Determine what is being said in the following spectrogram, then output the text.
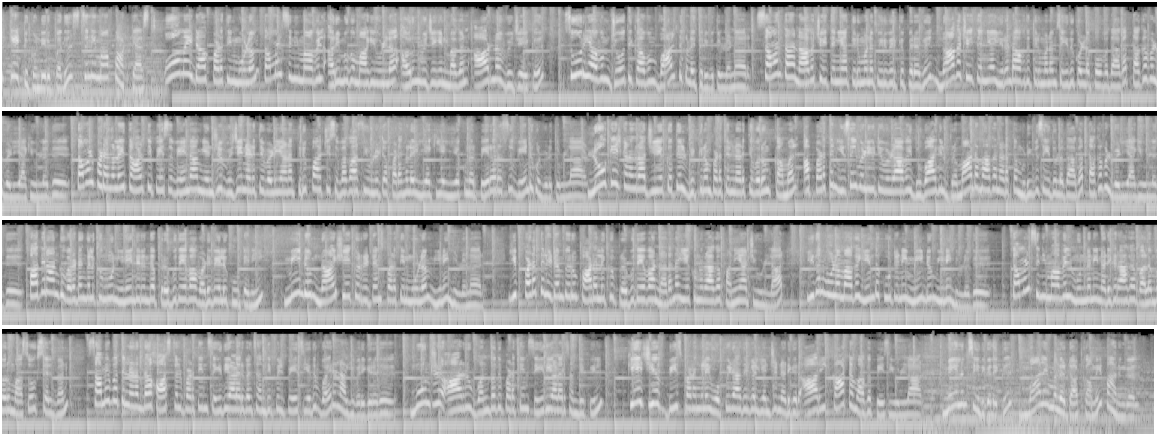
நீங்கள் கேட்டுக்கொண்டிருப்பது cinema podcast. ஓமை டாக் படத்தின் மூலம் தமிழ் சினிமாவில் அறிமுகமாகியுள்ள அருண் விஜயின் மகன் ஆர்னவ் விஜய்க்கு சூர்யாவும் ஜோதிகாவும் வாழ்த்துக்களை தெரிவித்துள்ளனர். சமந்தா நாக சைத்தன்யா திருமண பிரிவிற்கு பிறகு நாக சைத்தன்யா இரண்டாவது திருமணம் செய்து கொள்ளப் போவதாக தகவல் வெளியாகியுள்ளது. தமிழ் படங்களை தாழ்த்தி பேச வேண்டாம் என்று விஜய் நடித்து வெளியான திருப்பாச்சி சிவகாசி உள்ளிட்ட படங்களை இயக்கிய இயக்குனர் பேரரசு வேண்டுகோள் விடுத்துள்ளார். லோகேஷ் கனகராஜ் இயக்கத்தில் விக்ரம் படத்தில் நடித்து வரும் கமல் அப்படத்தின் இசை வெளியீட்டு விழாவை துபாயில் பிரம்மாண்டமாக நடத்த முடிவு செய்துள்ளதாக தகவல் வெளியாகியுள்ளது. பதினான்கு வருடங்களுக்கு முன் இணைந்திருந்த பிரபுதேவா வடிவேலு கூட்டணி மீண்டும் நாய் ஷேகர் ரிட்டர்ன்ஸ் படத்தின் மூலம் இணைந்துள்ளனர். இப்படத்தில் இடம்பெறும் பாடலுக்கு பிரபுதேவா நடன இயக்குநராக பணியாற்றியுள்ளார். இதன் மூலமாக இந்த கூட்டணி மீண்டும் இணைந்துள்ளது. தமிழ் சினிமாவில் முன்னணி நடிகராக வலம் வரும் அசோக் செல்வன் சமீபத்தில் நடந்த ஹாஸ்டல் படத்தின் செய்தியாளர்கள் சந்திப்பில் பேசியது வைரலாகி வருகிறது. மூன்று ஆறு ஒன்பது படத்தின் செய்தியாளர் சந்திப்பில் கேஜிஎஃப் பீஸ் படங்களை ஒப்பிடாதீர்கள் என்று நடிகர் ஆரி காட்டமாக பேசியுள்ளார். மேலும் செய்திகளுக்கு மாலைமலர் டாட் காமை பாருங்கள்.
